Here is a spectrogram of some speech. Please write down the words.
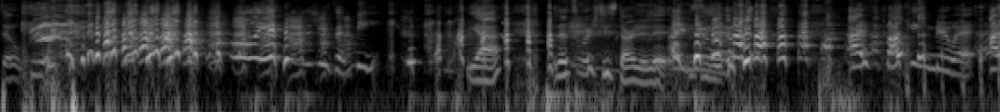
don't be. Oh, she said me. yeah, that's where she started it. I knew it. I fucking knew it. I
